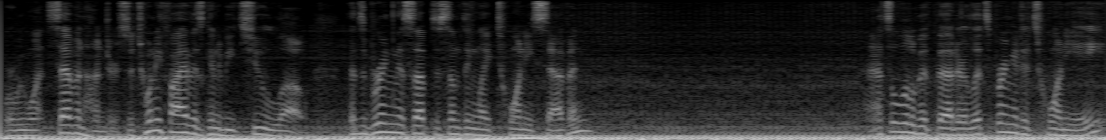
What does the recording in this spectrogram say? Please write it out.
where we want 700. So 25 is going to be too low. Let's bring this up to something like 27. That's a little bit better. Let's bring it to 28.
